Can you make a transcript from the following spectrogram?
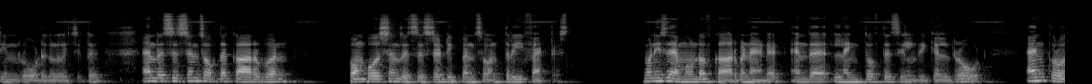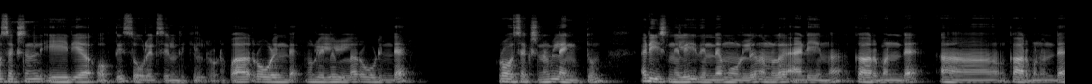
ടിൻ റോഡുകൾ വെച്ചിട്ട്. And resistance of the carbon composition resistor depends on three factors one is the amount of carbon added and the length of the cylindrical rod and cross sectional area of the solid cylindrical rod അപ്പോൾ ആ റോഡിന്റെ ഉള്ളിലുള്ള റോഡിന്റെ ക്രോസ് സെക്ഷനും ലെങ്ത്തും അഡീഷണലി ഇതിന്റെ മുകളിൽ നമ്മൾ ആഡ് ചെയ്യുന്ന കാർബണിന്റെ കാർബണിന്റെ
